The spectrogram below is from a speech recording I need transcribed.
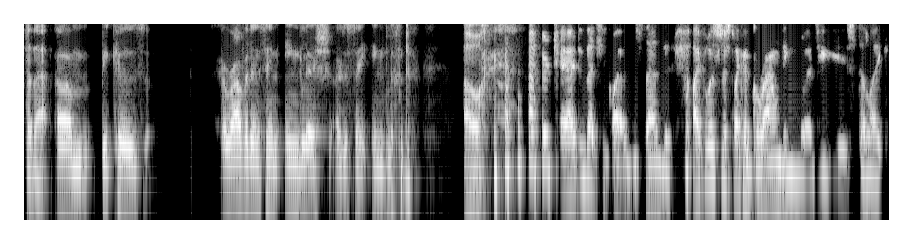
for that? um, because rather than saying English, I just say England. Oh, okay. I didn't actually quite understand it. I thought it was just like a grounding word you used to like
